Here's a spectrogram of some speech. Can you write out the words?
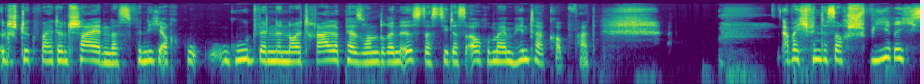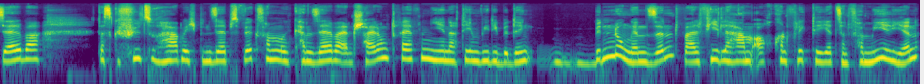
ein Stück weit entscheiden. Das finde ich auch gu gut, wenn eine neutrale Person drin ist, dass sie das auch in meinem Hinterkopf hat. Aber ich finde es auch schwierig, selber das Gefühl zu haben, ich bin selbst wirksam und kann selber Entscheidungen treffen, je nachdem, wie die Beding Bindungen sind, weil viele haben auch Konflikte jetzt in Familien,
